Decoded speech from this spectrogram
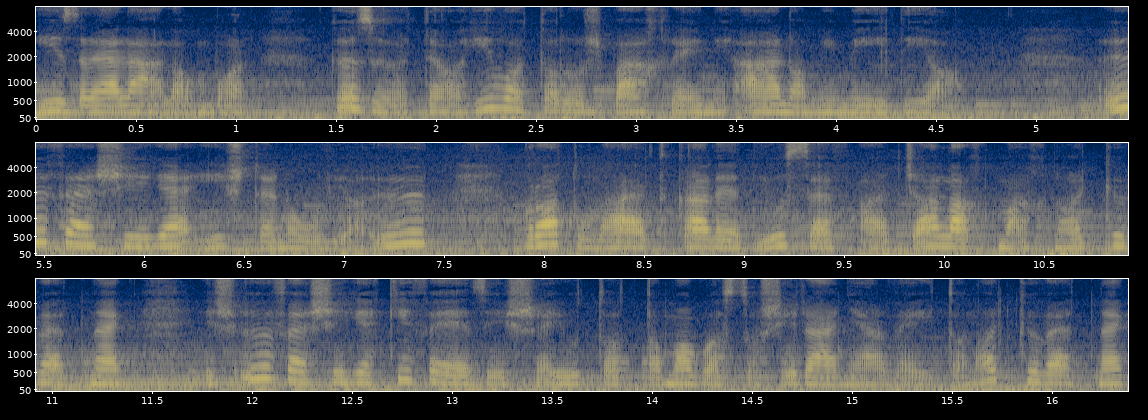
Izrael államban, közölte a hivatalos Bahreini állami média. Ő felsége, Isten óvja őt, gratulált Khaled Youssef al-Jalahmah nagykövetnek, és ő felsége kifejezésre juttatta magasztos irányelveit a nagykövetnek,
